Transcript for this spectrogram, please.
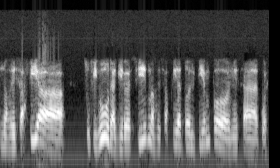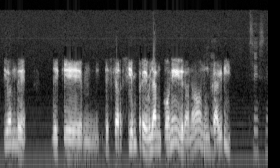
nos desafía su figura, quiero decir, nos desafía todo el tiempo en esa cuestión de, de que de ser siempre blanco-negro, ¿no? Nunca gris. Sí, sí.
